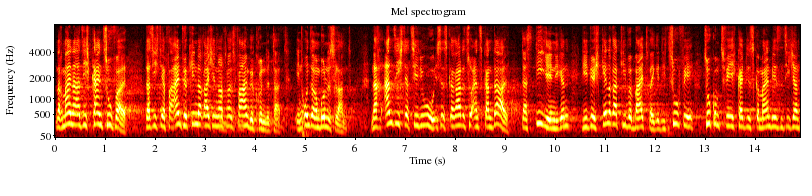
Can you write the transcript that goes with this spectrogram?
nach meiner Ansicht kein Zufall, dass sich der Verein für Kinderreiche in Nordrhein-Westfalen gegründet hat, in unserem Bundesland. Nach Ansicht der CDU ist es geradezu ein Skandal, dass diejenigen, die durch generative Beiträge die Zukunftsfähigkeit des Gemeinwesens sichern,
